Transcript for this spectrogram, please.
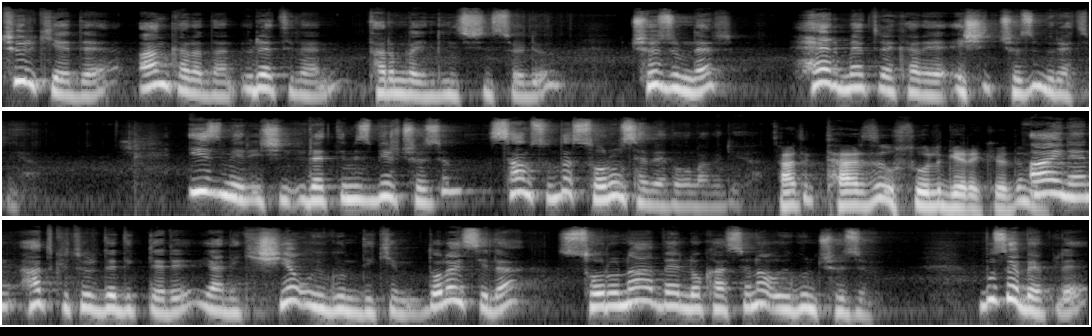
Türkiye'de Ankara'dan üretilen tarımla ilgili için söylüyorum. Çözümler her metrekareye eşit çözüm üretmiyor. İzmir için ürettiğimiz bir çözüm Samsun'da sorun sebebi olabiliyor. Artık terzi usulü gerekiyor değil mi? Aynen hat kütür dedikleri yani kişiye uygun dikim. Dolayısıyla soruna ve lokasyona uygun çözüm. Bu sebeple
